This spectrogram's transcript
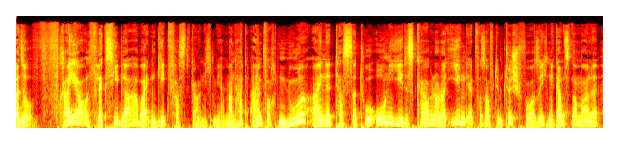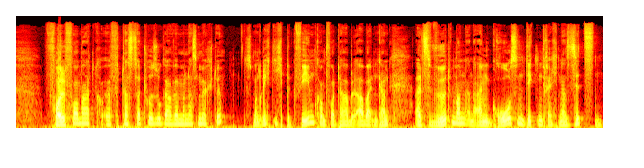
Also freier und flexibler arbeiten geht fast gar nicht mehr. Man hat einfach nur eine Tastatur ohne jedes Kabel oder irgendetwas auf dem Tisch vor sich. Eine ganz normale Vollformat-Tastatur sogar, wenn man das möchte. Dass man richtig bequem, komfortabel arbeiten kann, als würde man an einem großen, dicken Rechner sitzen.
